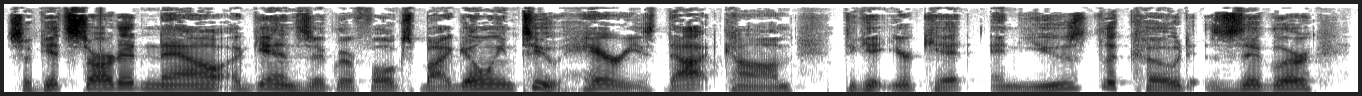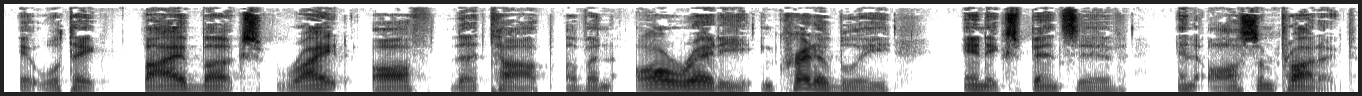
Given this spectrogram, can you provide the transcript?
So get started now, again, Ziglar folks, by going to harrys.com to get your kit and use the code Ziglar. It will take five bucks right off the top of an already incredibly inexpensive and awesome product.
